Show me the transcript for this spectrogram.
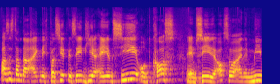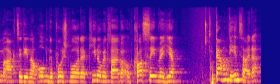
Was ist dann da eigentlich passiert? Wir sehen hier AMC und COS. AMC ja auch so eine Meme-Aktie, die nach oben gepusht wurde. Kinobetreiber und COS sehen wir hier. Da haben die Insider,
